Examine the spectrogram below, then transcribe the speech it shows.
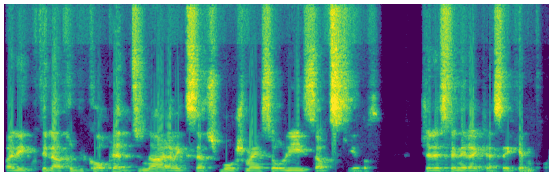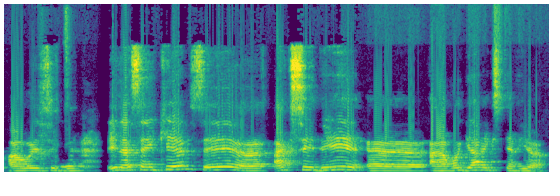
vous allez écouter l'entrevue complète d'une heure avec Serge Beauchemin sur les soft skills. Je laisse finir avec la cinquième point. Ah oui, c'est vrai. Et la cinquième, c'est euh, accéder euh, à un regard extérieur.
